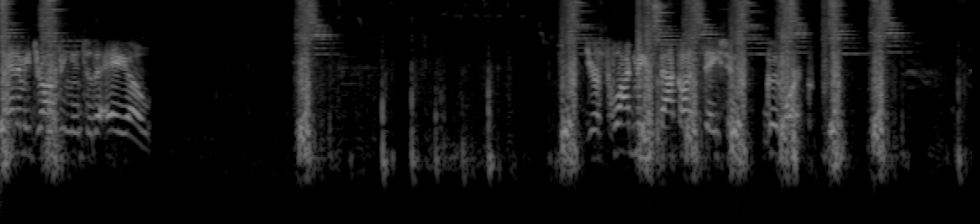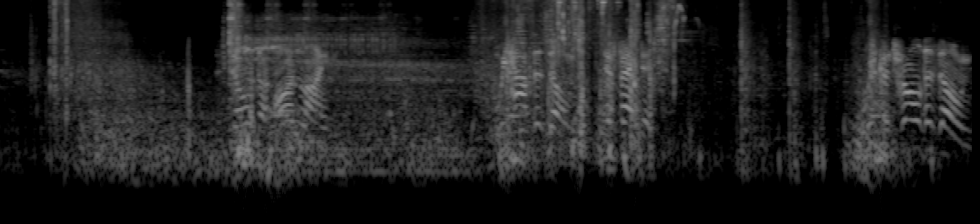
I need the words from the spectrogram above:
Enemy dropping into the AO. Your squad mate's back on station. Good work. Zones are online. We have the zone. Defend it. We control the zone.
